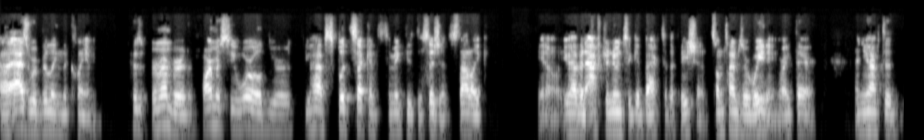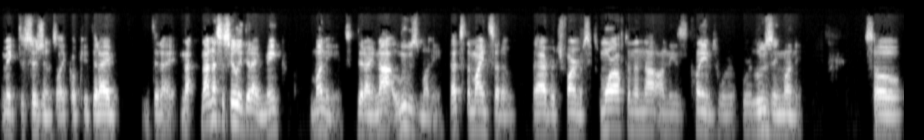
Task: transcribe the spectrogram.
uh, as we're billing the claim? Because remember, the pharmacy world, you're you have split seconds to make these decisions. It's not like, you know, you have an afternoon to get back to the patient. Sometimes they're waiting right there, and you have to make decisions like, okay, did I did I not, not necessarily did I make money? Did I not lose money? That's the mindset of the average pharmacist. More often than not, on these claims, we're we're losing money. So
